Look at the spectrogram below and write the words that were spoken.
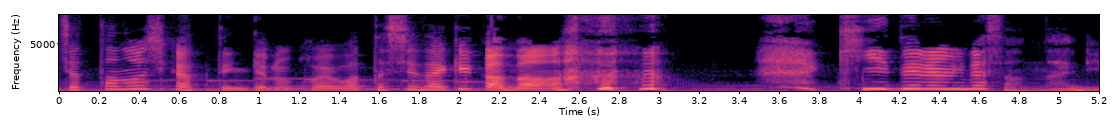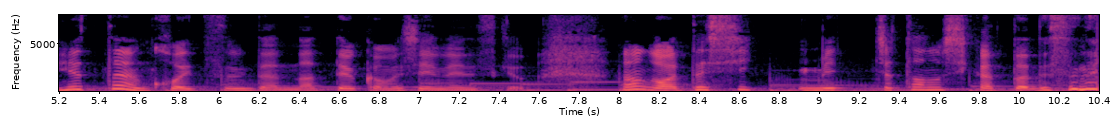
ちゃ楽しかったんけど、これ私だけかな？聞いてる皆さん何言ったん？こいつみたいになってるかもしれないですけど。なんか私めっちゃ楽しかったですね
